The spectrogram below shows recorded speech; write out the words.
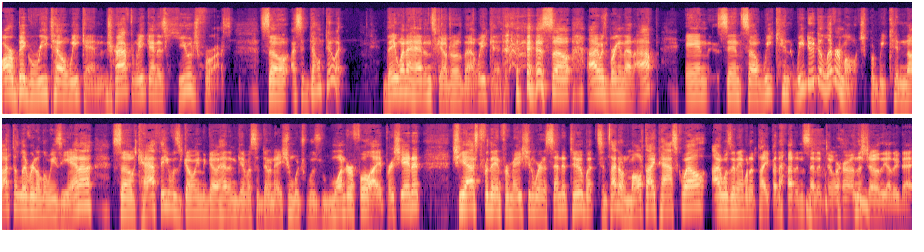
our big retail weekend. Draft weekend is huge for us. So I said, don't do it. They went ahead and scheduled that weekend. so I was bringing that up. And since uh, we can, we do deliver mulch, but we cannot deliver to Louisiana. So Kathy was going to go ahead and give us a donation, which was wonderful. I appreciate it. She asked for the information where to send it to, but since I don't multitask well, I wasn't able to type it out and send it to her on the show the other day.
